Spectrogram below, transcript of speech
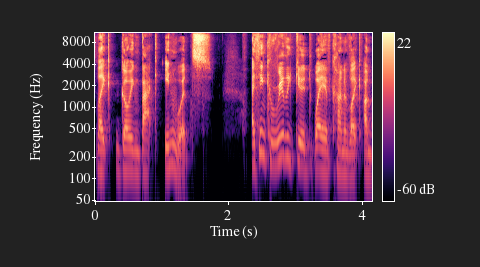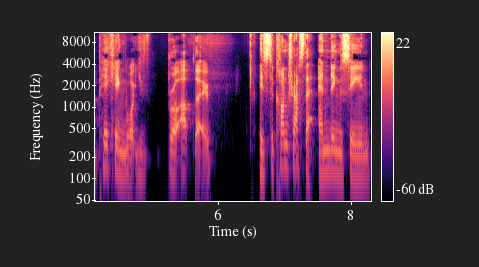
like going back inwards. I think a really good way of kind of like unpicking what you've brought up though is to contrast that ending scene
